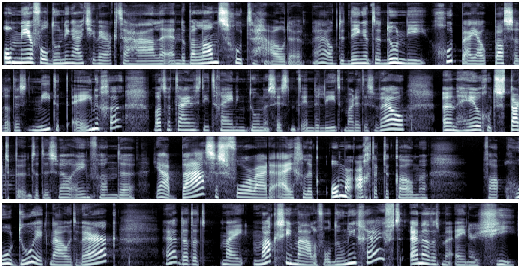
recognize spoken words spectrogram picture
Om meer voldoening uit je werk te halen en de balans goed te houden. ook de dingen te doen die goed bij jou passen. Dat is niet het enige wat we tijdens die training doen, Assistant in the Lead. Maar dit is wel een heel goed startpunt. Het is wel een van de ja, basisvoorwaarden eigenlijk om erachter te komen van hoe doe ik nou het werk. dat het mij maximale voldoening geeft en dat het me energie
